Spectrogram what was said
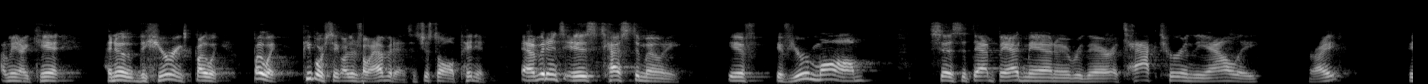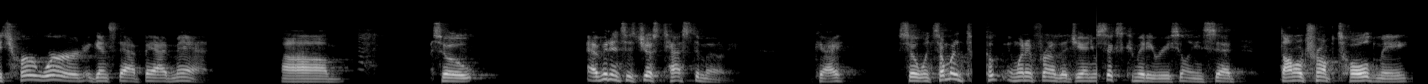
I mean, I can't, I know the hearings, by the way, by the way, people are saying, oh, there's no evidence. It's just all opinion. Evidence is testimony. If, if your mom says that that bad man over there attacked her in the alley, right? It's her word against that bad man. Um, so evidence is just testimony. Okay. So when someone took and went in front of the January 6th committee recently and said, Donald Trump told me,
